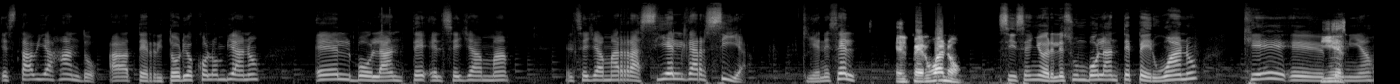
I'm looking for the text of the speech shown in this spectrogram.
está viajando a territorio colombiano el volante, él se llama, él se llama Raciel García. ¿Quién es él? El peruano. Sí, señor, él es un volante peruano que eh, venía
